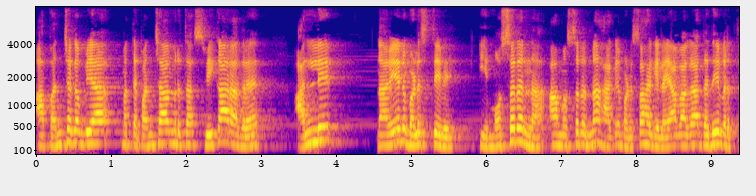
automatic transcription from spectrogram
ಆ ಪಂಚಗವ್ಯ ಮತ್ತೆ ಪಂಚಾಮೃತ ಸ್ವೀಕಾರ ಆದರೆ ಅಲ್ಲಿ ನಾವೇನು ಬಳಸ್ತೀವಿ? ಈ ಮೊಸರನ್ನ, ಆ ಮೊಸರನ್ನ ಹಾಗೆ ಬಳಸೋ ಹಾಗಿಲ್ಲ. ಯಾವಾಗ? ದಧಿ ವ್ರತ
